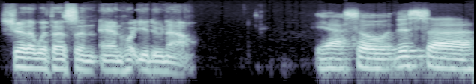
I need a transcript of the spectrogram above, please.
Share that with us and and what you do now. Yeah, so this uh,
